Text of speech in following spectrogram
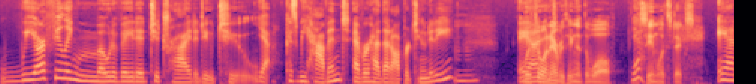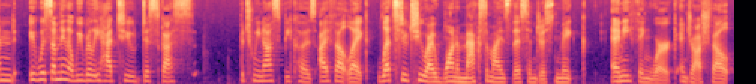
we are feeling motivated to try to do two. Yeah. Because we haven't ever had that opportunity. We're throwing everything at the wall, Yeah. seeing what sticks. And it was something that we really had to discuss between us because I felt like let's do two. I want to maximize this and just make anything work. And Josh felt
